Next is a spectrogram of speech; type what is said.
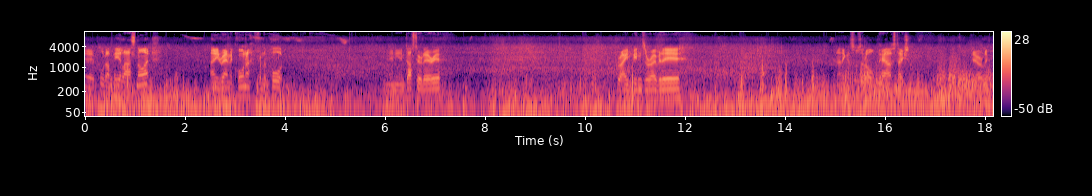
yeah, pulled up here last night only around the corner from the port in the industrial area. Grain bins are over there. And I think this was an old power station, derelict.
